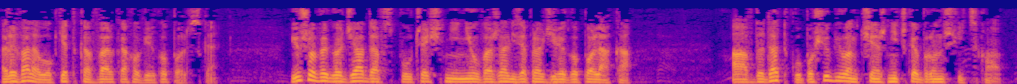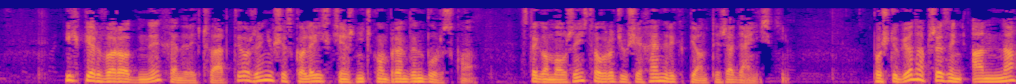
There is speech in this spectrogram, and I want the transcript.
rywala Łokietka w walkach o Wielkopolskę. Już owego dziada współcześni nie uważali za prawdziwego Polaka, a w dodatku poślubił on księżniczkę brunszwicką. Ich pierworodny, Henryk IV, ożenił się z kolei z księżniczką brandenburską. Z tego małżeństwa urodził się Henryk V Żagański. Poślubiona przezeń Anna,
